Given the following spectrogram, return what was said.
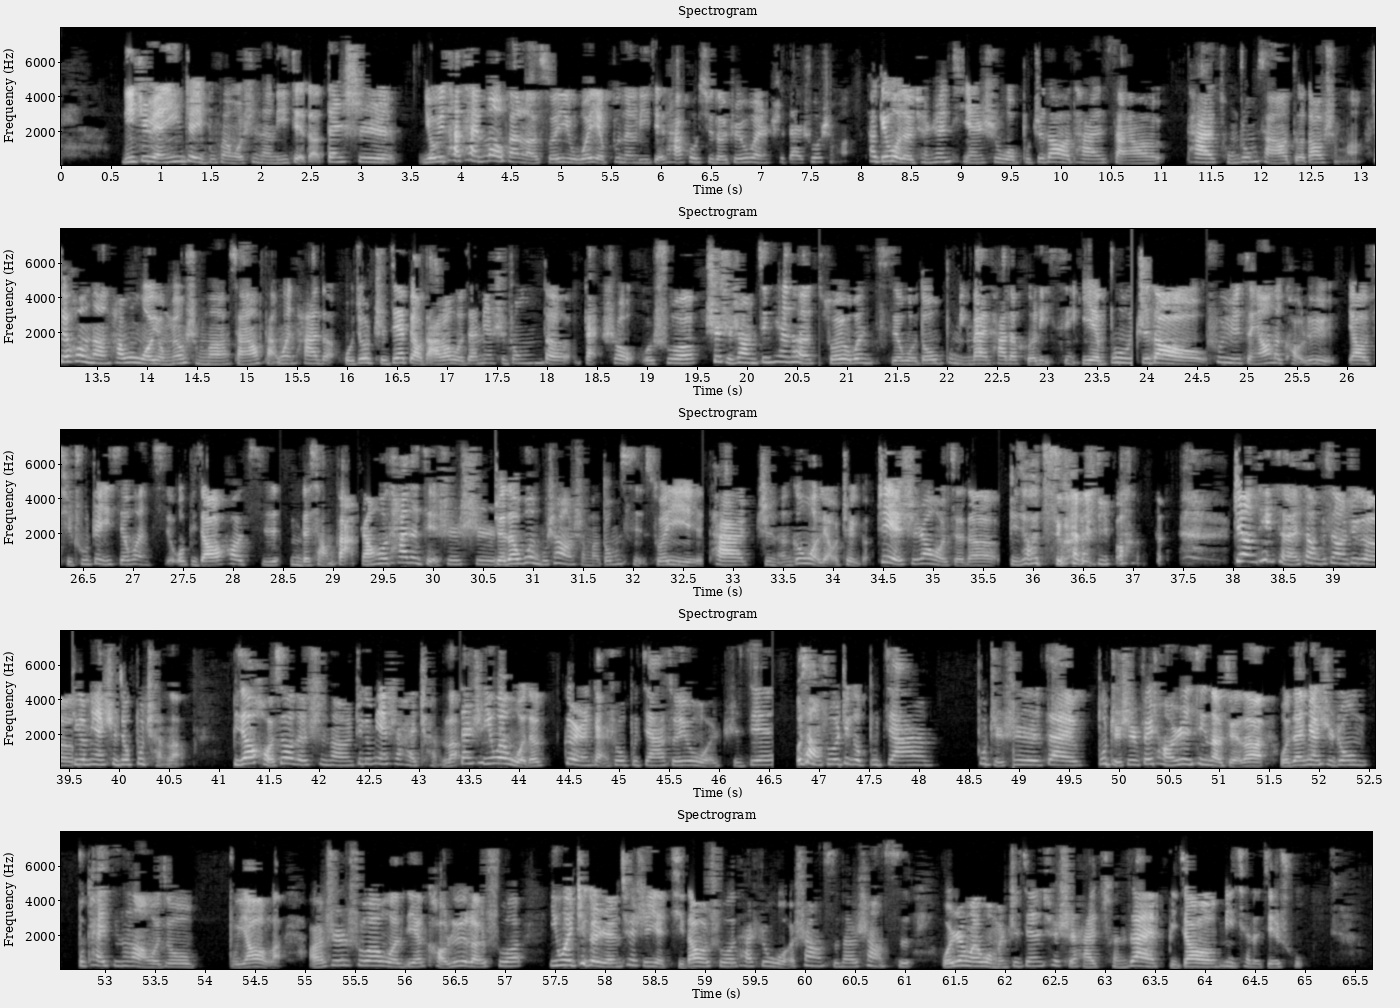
离职原因这一部分我是能理解的，但是由于他太冒犯了，所以我也不能理解他后续的追问是在说什么。他给我的全程体验是我不知道他想要。他从中想要得到什么？最后呢，他问我有没有什么想要反问他的，我就直接表达了我在面试中的感受。我说，事实上今天的所有问题我都不明白它的合理性，也不知道出于怎样的考虑要提出这一些问题。我比较好奇你的想法。然后他的解释是觉得问不上什么东西，所以他只能跟我聊这个。这也是让我觉得比较 奇怪的地方。这样听起来像不像这个这个面试就不成了？比较好笑的是呢，这个面试还成了，但是因为我的个人感受不佳，所以我直接我想说这个不佳，不只是在不只是非常任性的觉得我在面试中不开心了，我就不要了，而是说我也考虑了说，因为这个人确实也提到说他是我上司的上司，我认为我们之间确实还存在比较密切的接触。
